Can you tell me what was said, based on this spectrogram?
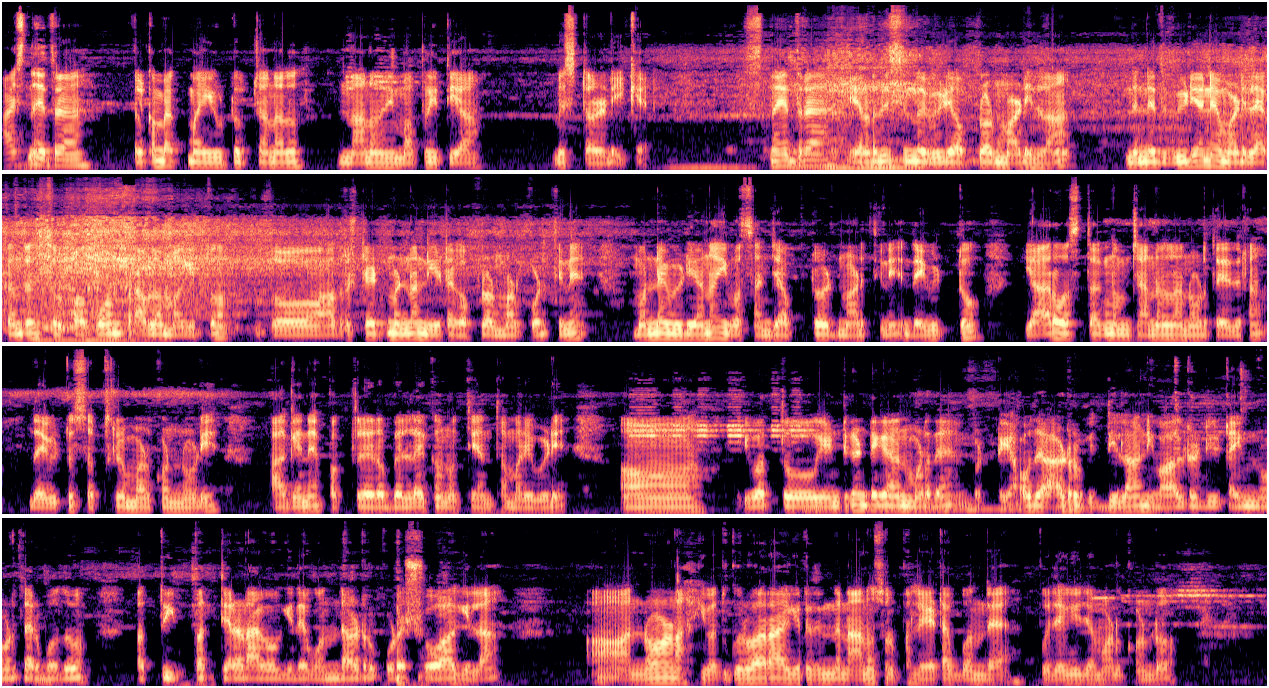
Hi ಸ್ನೇಹಿತರೆ welcome back my YouTube channel ನಾನು ನಿಮ್ಮ ಪ್ರೀತಿಯ ಮಿಸ್ಟರ್ ಡಿ ಕೆ ಸ್ನೇಹಿತರೆ, ಎರಡು ದಿವಸದಿಂದ ವೀಡಿಯೋ ಅಪ್ಲೋಡ್ ಮಾಡಿಲ್ಲ. ನಿನ್ನೆದು ವೀಡಿಯೋನೇ ಮಾಡಿಲ್ಲ, ಯಾಕಂದರೆ ಸ್ವಲ್ಪ ಫೋನ್ ಪ್ರಾಬ್ಲಮ್ ಆಗಿತ್ತು. ಸೊ ಅದ್ರ ಸ್ಟೇಟ್ಮೆಂಟ್ನ ನೀಟಾಗಿ ಅಪ್ಲೋಡ್ ಮಾಡಿಕೊಡ್ತೀನಿ. ಮೊನ್ನೆ ವೀಡಿಯೋನ ಇವತ್ತು ಸಂಜೆ ಅಪ್ಲೋಡ್ ಮಾಡ್ತೀನಿ. ದಯವಿಟ್ಟು ಯಾರು ಹೊಸ್ದಾಗಿ ನಮ್ಮ ಚಾನಲ್ನ ನೋಡ್ತಾ ಇದ್ದೀರಾ, ದಯವಿಟ್ಟು ಸಬ್ಸ್ಕ್ರೈಬ್ ಮಾಡ್ಕೊಂಡು ನೋಡಿ. ಹಾಗೆಯೇ ಪಕ್ಕದಲ್ಲಿರೋ ಬೆಲ್ಲೈಕನ್ ಒತ್ತಿ ಅಂತ ಮರಿಬೇಡಿ. ಇವತ್ತು ಎಂಟು ಗಂಟೆಗೆ ಆನ್ ಮಾಡಿದೆ ಬಟ್ ಯಾವುದೇ ಆರ್ಡ್ರ್ ಬಿದ್ದಿಲ್ಲ. ನೀವು ಆಲ್ರೆಡಿ ಟೈಮ್ ನೋಡ್ತಾ ಇರ್ಬೋದು. ಹತ್ತು, ಇಪ್ಪತ್ತೆರಡು ಆಗೋಗಿದೆ. ಒಂದು ಆರ್ಡ್ರ್ ಕೂಡ ಶೋ ಆಗಿಲ್ಲ. ನೋಡೋಣ. ಇವತ್ತು ಗುರುವಾರ ಆಗಿರೋದ್ರಿಂದ ನಾನು ಸ್ವಲ್ಪ ಲೇಟಾಗಿ ಬಂದೆ, ಪೂಜೆ ಗೀಜೆ ಮಾಡಿಕೊಂಡು.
